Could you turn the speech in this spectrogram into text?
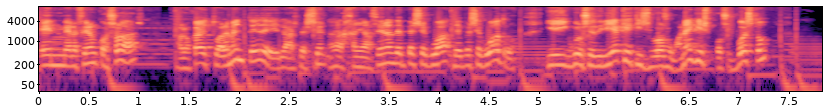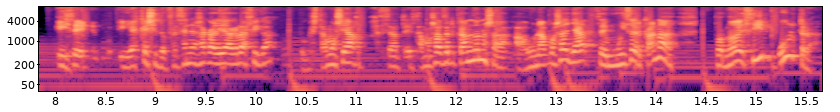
en, me refiero en consolas a lo que hay actualmente de las, versiones, las generaciones de, PS4, de PS4 e incluso diría que Xbox One X, por supuesto. Y, dice, y es que si te ofrecen esa calidad gráfica, porque estamos ya estamos acercándonos a, una cosa ya muy cercana, por no decir ultra,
